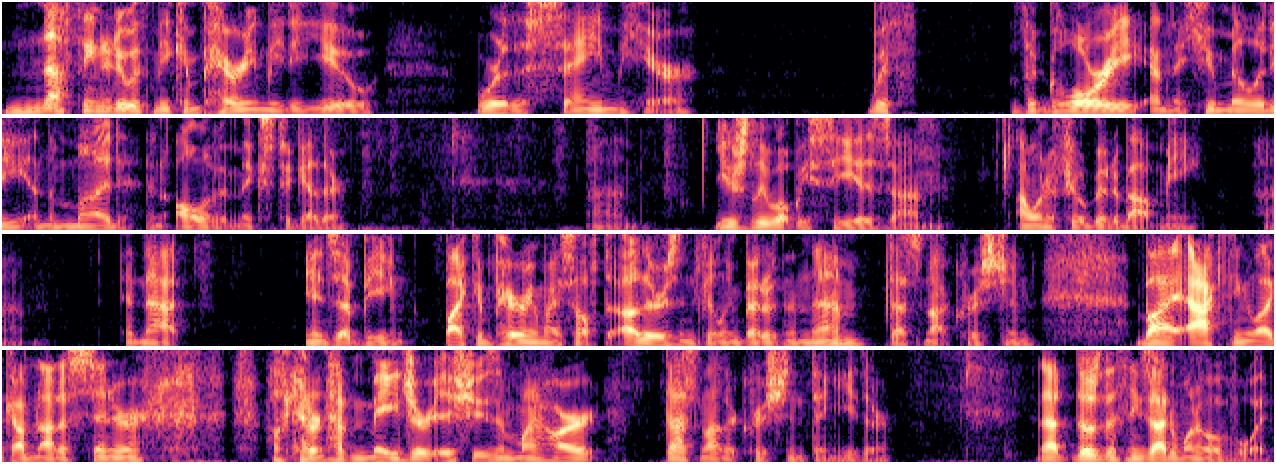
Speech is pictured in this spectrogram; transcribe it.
nothing to do with me comparing me to you. We're the same here, with the glory and the humility and the mud and all of it mixed together. Um, usually, what we see is um, I want to feel good about me, um, and that ends up being by comparing myself to others and feeling better than them. That's not Christian. By acting like I'm not a sinner, like I don't have major issues in my heart. That's not a Christian thing either. That those are the things I'd want to avoid.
